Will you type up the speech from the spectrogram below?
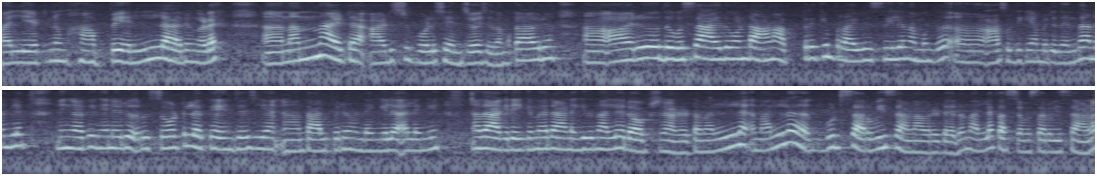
വല്യേട്ടനും അപ്പയും എല്ലാവരും കൂടെ നന്നായിട്ട് അടിച്ചു പൊളിച്ച് എൻജോയ് ചെയ്തു. നമുക്ക് ആ ഒരു ആ, ഒരു ദിവസം ആയതുകൊണ്ടാണ് അത്രയ്ക്കും പ്രൈവസിയിൽ നമുക്ക് ആസ്വദിക്കാൻ പറ്റുന്നത്. എന്താണെങ്കിലും നിങ്ങൾക്ക് ഇങ്ങനെ ഒരു റിസോർട്ടിലൊക്കെ എൻജോയ് ചെയ്യാൻ താല്പര്യമുണ്ടെങ്കിൽ അല്ലെങ്കിൽ അത് ആഗ്രഹിക്കുന്നവരാണെങ്കിൽ ഇത് നല്ലൊരു ഓപ്ഷനാണ് കേട്ടോ. നല്ല നല്ല ഗുഡ് സർവീസാണ് അവരുടേത്. നല്ല കസ്റ്റമർ സർവീസാണ്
